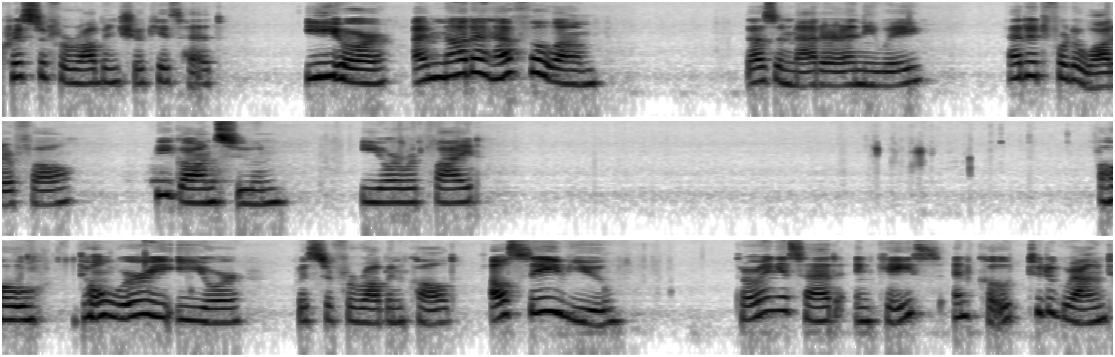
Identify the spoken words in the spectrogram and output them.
Christopher Robin shook his head. Eeyore, I'm not a heffalump. Doesn't matter anyway. Headed for the waterfall. Be gone soon, Eeyore replied. Oh, don't worry, Eeyore, Christopher Robin called. I'll save you. Throwing his head and case and coat to the ground,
